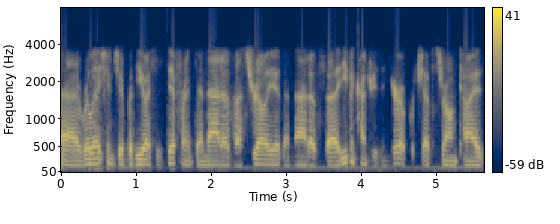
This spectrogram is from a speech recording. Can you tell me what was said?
uh, relationship with the U.S. is different than that of Australia, than that of uh, even countries in Europe, which have strong ties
